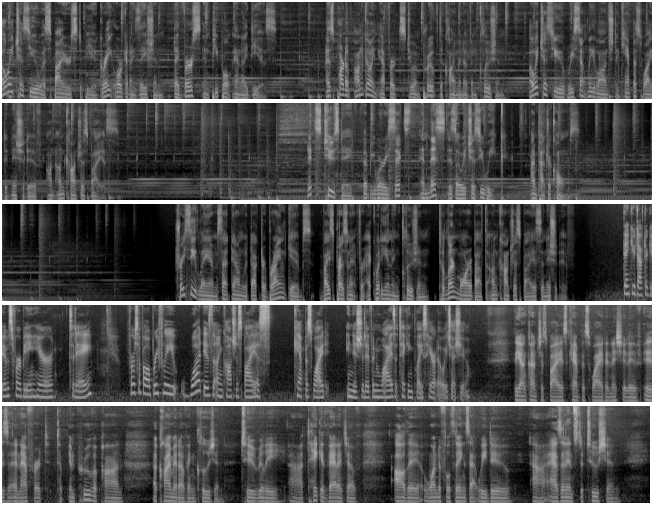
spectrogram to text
OHSU aspires to be a great organization, diverse in people and ideas. As part of ongoing efforts to improve the climate of inclusion, OHSU recently launched a campus wide initiative on unconscious bias. It's Tuesday, February 6th, and this is OHSU Week. I'm Patrick Holmes. Tracy Lamb sat down with Dr. Brian Gibbs, Vice President for Equity and Inclusion, to learn more about the Unconscious Bias Initiative. Thank you, Dr. Gibbs, for being here today. First of all, briefly, what is the Unconscious Bias campus wide initiative and why is it taking place here at OHSU? The Unconscious Bias campus wide initiative is an effort to improve upon a climate of inclusion to really uh, take advantage of all the wonderful things that we do uh, as an institution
